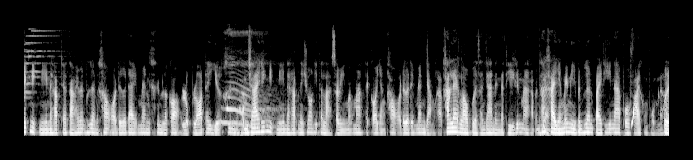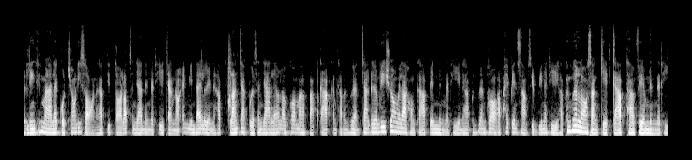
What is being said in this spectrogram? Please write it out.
เทคนิคนี้นะครับจะทำให้เพื่อนๆเข้าออเดอร์ได้แม่นขึ้น แล้วก็หลบลอสได้เยอะขึ้นนะครับผมใช้เทคนิคนี้นะครับในช่วงที่ตลาดสวิงมากๆ แต่ก็ยังเข้าออเดอร์ได้แม่นยำครับขั้นแรกเราเปิดสัญญาณ1นาทีขึ้นมาครับเพื่อนๆถ้าใครยังไม่มีเพื่อนๆไปที่หน้าโปรไฟล์ของผมนะครับเปิดลิงก์ขึ้นมาและกดช่องที่สองนะครับติดต่อรับสัญญาณ1นาทีจากน้องแอดมินได้เลยนะครับหลังจากเปิดสัญญาณแล้วเราก็มาปรับกราฟกันครับเพื่อนๆจากเดิมที่ช่วงเวลาของกราฟเป็น 1 นาทีนะครับเพื่อนๆก็ปรับให้เป็น 30 วินาทีครับเพื่อนๆลองสังเกตกราฟ time frame 1นาที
